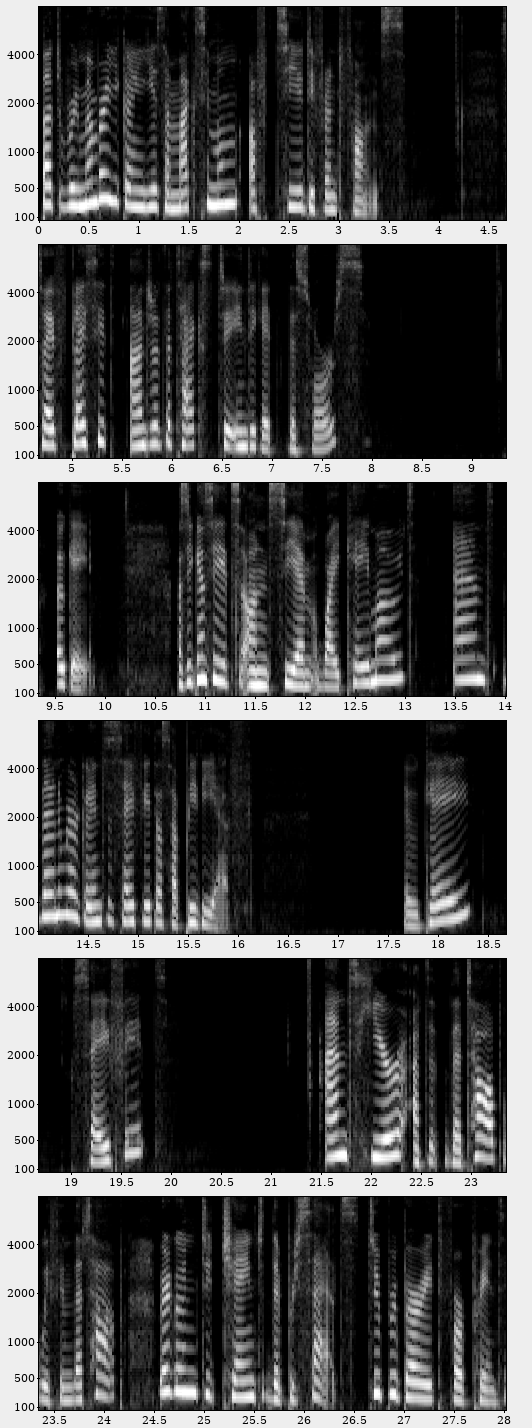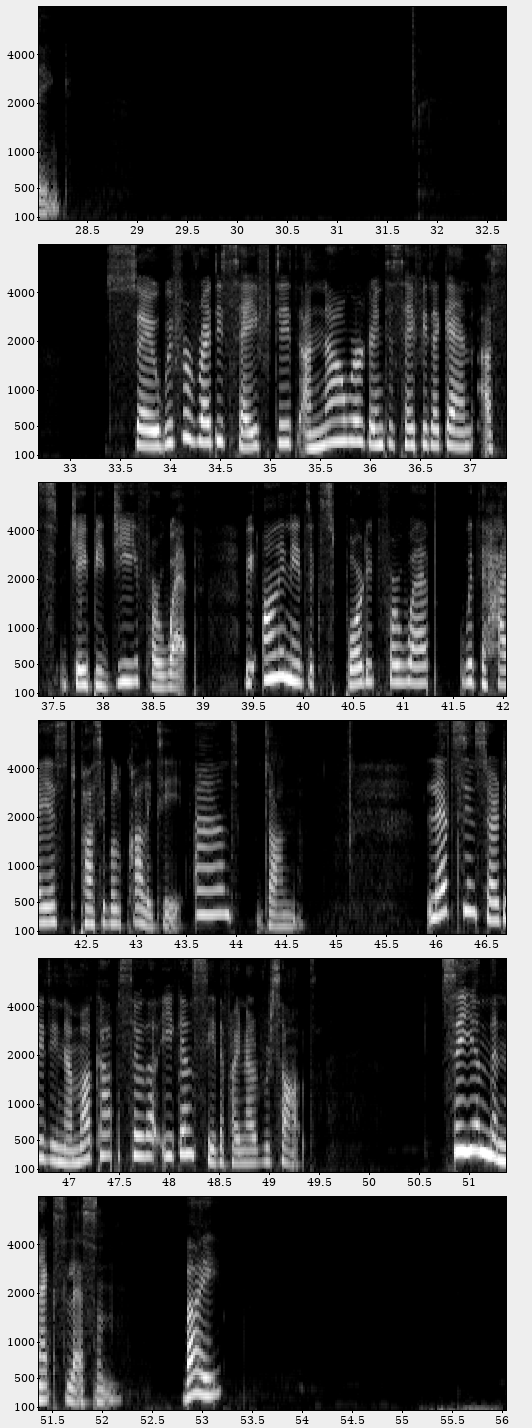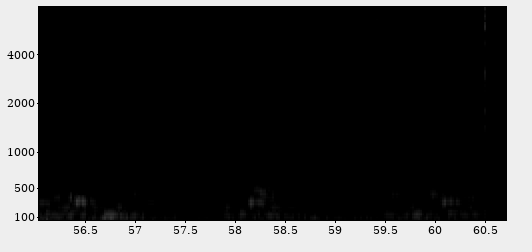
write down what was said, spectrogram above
But remember, you can use a maximum of two different fonts. So I've placed it under the text to indicate the source. Okay, as you can see, it's on CMYK mode, and then we're going to save it as a PDF. Okay, save it. And here at the top, within the tab, we're going to change the presets to prepare it for printing. So we've already saved it and now we're going to save it again as JPG for web. We only need to export it for web with the highest possible quality and done. Let's insert it in a mockup so that you can see the final result. See you in the next lesson. Bye!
